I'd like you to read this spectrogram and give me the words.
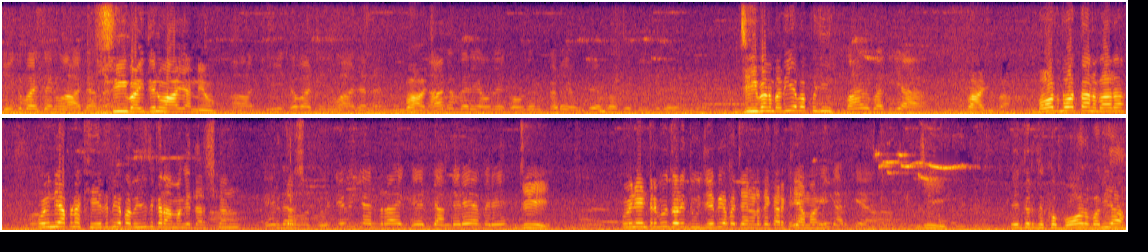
6 ਵਜੇ ਨੂੰ ਆ ਜਾਂਦਾ 6 ਵਜੇ ਨੂੰ ਆ ਜਾਂਦੇ ਹੋ? ਹਾਂ 6 ਸਵਾ ਛੇ ਨੂੰ ਆ ਜਾਂਦਾ ਵਾਹ ਜੀ। ਆ ਕੇ ਮੇਰੇ ਆਉਂਦੇ ਸੌਂਦੇ ਨੂੰ ਖੜੇ ਹੁੰਦੇ ਆ ਬਾਬੇ ਜੀ ਦੇ ਜੀਵਨ ਵਧੀਆ ਬਾਪੂ ਜੀ? ਬਹੁਤ ਵਧੀਆ। ਵਾਹ ਜੀ ਵਾਹ ਬਹੁਤ ਬਹੁਤ ਧੰਨਵਾਦ। ਕੋਈ ਨਹੀਂ ਆਪਣਾ ਖੇਤ ਵੀ ਆਪਾਂ ਵਿਜ਼ਿਟ ਕਰਾਵਾਂਗੇ ਦਰਸ਼ਕਾਂ ਨੂੰ। ਇਹ ਦੂਜੇ ਵੀ ਚੱਲ ਰਿਹਾ ਖੇਤ ਜਾਂਦੇ ਰਹੇ ਆ ਮੇਰੇ। ਜੀ। ਕੋਈ ਨਹੀਂ ਇੰਟਰਵਿਊ ਤੁਹਾਡੀ ਦੂਜੇ ਵੀ ਆਪਾਂ ਚੈਨਲ ਤੇ ਕਰਕੇ ਆਵਾਂਗੇ। ਕਰਕੇ ਆ। ਜੀ। ਇੱਧਰ ਦੇਖੋ ਬਹੁਤ ਵਧੀਆ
